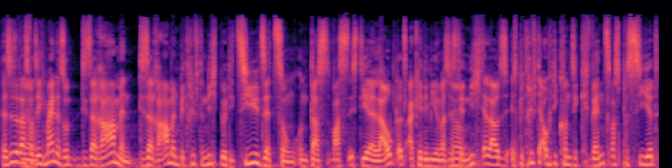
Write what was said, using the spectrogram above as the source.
Das ist ja das, Ja. was ich meine. So dieser Rahmen, dieser Rahmen betrifft ja nicht nur die Zielsetzung und das, was ist dir erlaubt als Akademie und was ist Ja. dir nicht erlaubt. Es betrifft ja auch die Konsequenz, was passiert,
